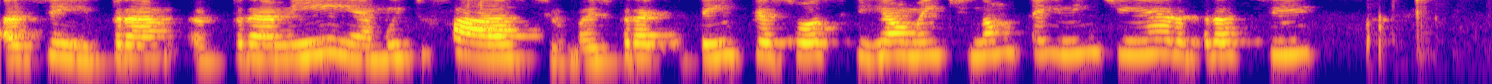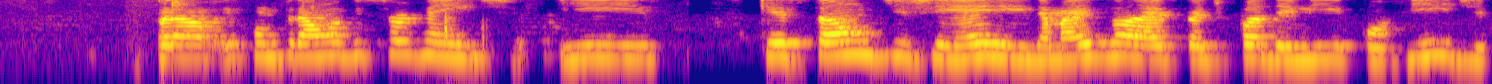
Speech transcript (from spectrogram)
assim, para mim é muito fácil, mas pra, tem pessoas que realmente não têm nem dinheiro para se para comprar um absorvente. E questão de higiene, ainda mais na época de pandemia e Covid,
